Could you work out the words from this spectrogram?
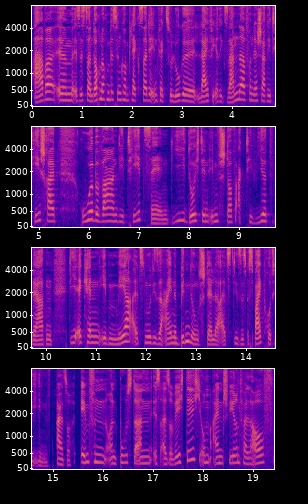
Aber ähm, es ist dann doch noch ein bisschen komplexer. Der Infektiologe Leif Erik Sander von der Charité schreibt, Ruhe bewahren, die T T-Zellen, die durch den Impfstoff aktiviert werden, die erkennen eben mehr als nur diese eine Bindungsstelle, als dieses Spike-Protein. Also Impfen und Boostern ist also wichtig, um einen schweren Verlauf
